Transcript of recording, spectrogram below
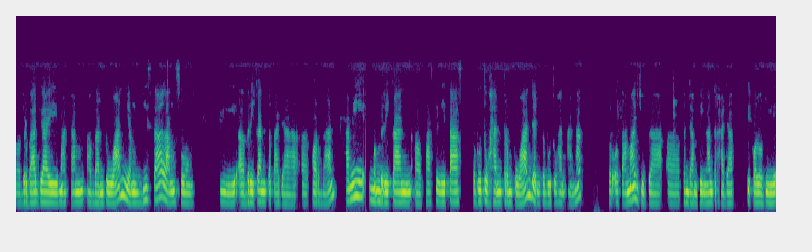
uh, berbagai macam uh, bantuan yang bisa langsung diberikan kepada uh, korban. Kami memberikan fasilitas kebutuhan perempuan dan kebutuhan anak, terutama juga pendampingan terhadap psikologi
